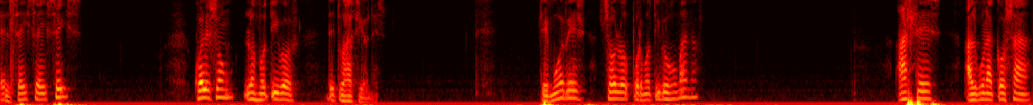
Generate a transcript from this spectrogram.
¿El 666? ¿Cuáles son los motivos de tus acciones? ¿Te mueves solo por motivos humanos? ¿Haces alguna cosa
